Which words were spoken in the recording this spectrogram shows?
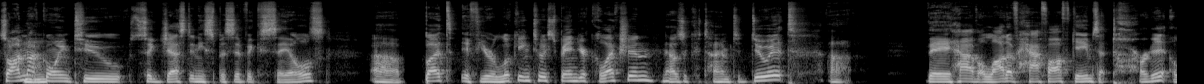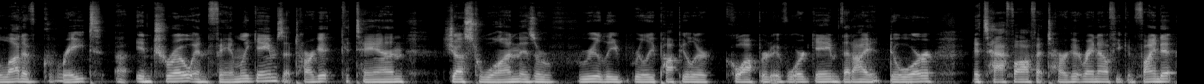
So I'm mm-hmm. not going to suggest any specific sales. Uh, but if you're looking to expand your collection, now's a good time to do it. Uh, they have a lot of half off games at Target, a lot of great uh, intro and family games at Target. Catan, Just One is a really, really popular cooperative word game that I adore. It's half off at Target right now if you can find it.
